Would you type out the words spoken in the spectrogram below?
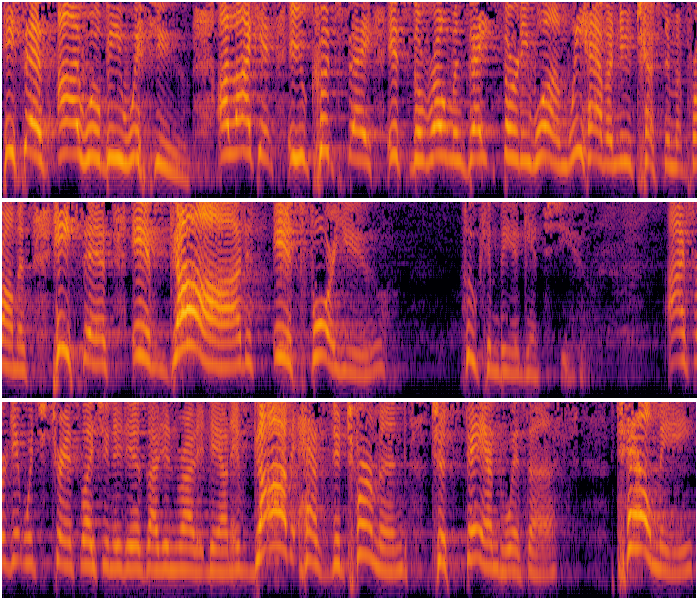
He says, I will be with you. I like it. You could say it's the Romans 8:31. We have a New Testament promise. He says, if God is for you, who can be against you? I forget which translation it is. I didn't write it down. If God has determined to stand with us, tell me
